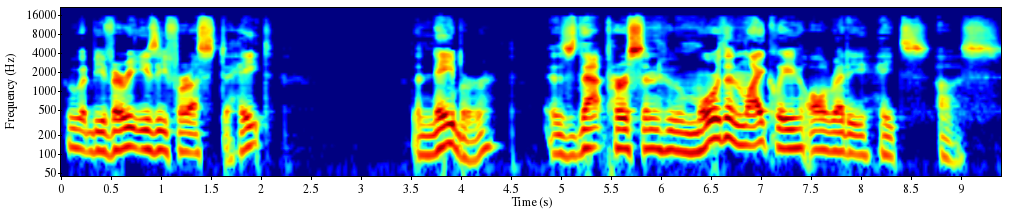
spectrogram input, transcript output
who would be very easy for us to hate. The neighbor is that person who more than likely already hates us.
